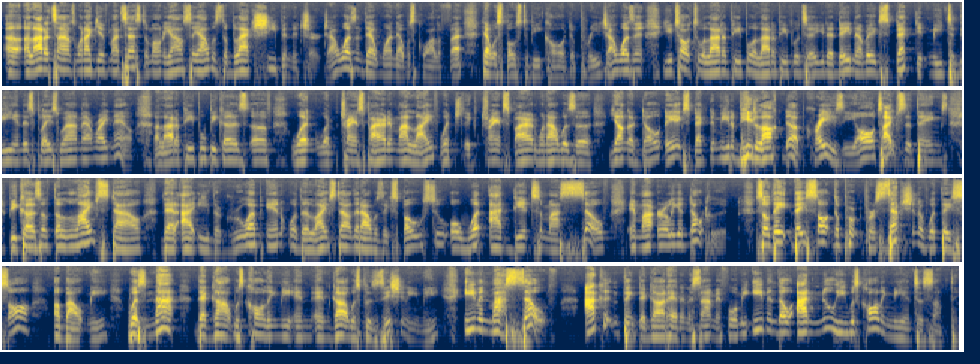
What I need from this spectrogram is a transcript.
Uh, a lot of times when I give my testimony, I'll say I was the black sheep in the church. I wasn't that one that was qualified, that was supposed to be called to preach. I wasn't, you talk to a lot of people, a lot of people tell you that they never expected me to be in this place where I'm at right now. A lot of people, because of what, what transpired in my life, what transpired when I was a young adult, they expected me to be locked up, crazy, all types of things because of the lifestyle that I either grew up in or the life lifestyle that I was exposed to or what I did to myself in my early adulthood. So they, they saw the per- perception of what they saw about me was not that God was calling me and, and God was positioning me. Even myself, I couldn't think that God had an assignment for me, even though I knew He was calling me into something.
